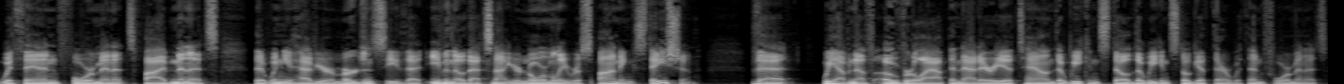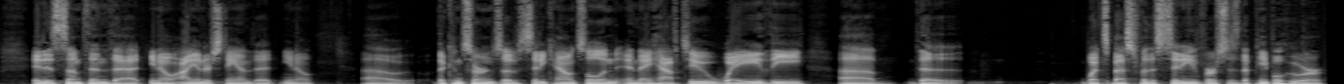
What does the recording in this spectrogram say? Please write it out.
within four minutes, five minutes that when you have your emergency, that even though that's not your normally responding station, that we have enough overlap in that area of town that we can still that we can still get there within four minutes. It is something that you know I understand that you know uh, the concerns of city council and and they have to weigh the uh, the what's best for the city versus the people who are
